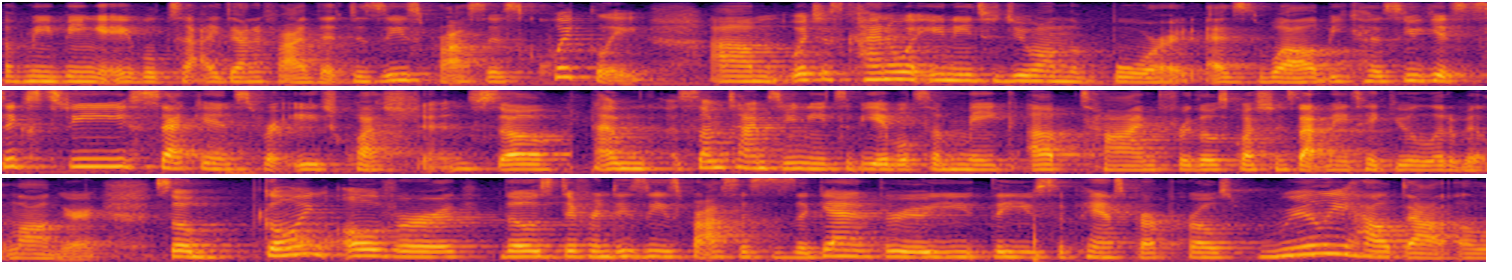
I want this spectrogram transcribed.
of me being able to identify that disease process quickly, um, which is kind of what you need to do on the board as well, because you get 60 seconds for each question. So um, sometimes you need to be able to make up time for those questions that may take you a little bit longer. So going over those different disease processes again through the use of PANCE Prep Pearls really helped out a lot.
